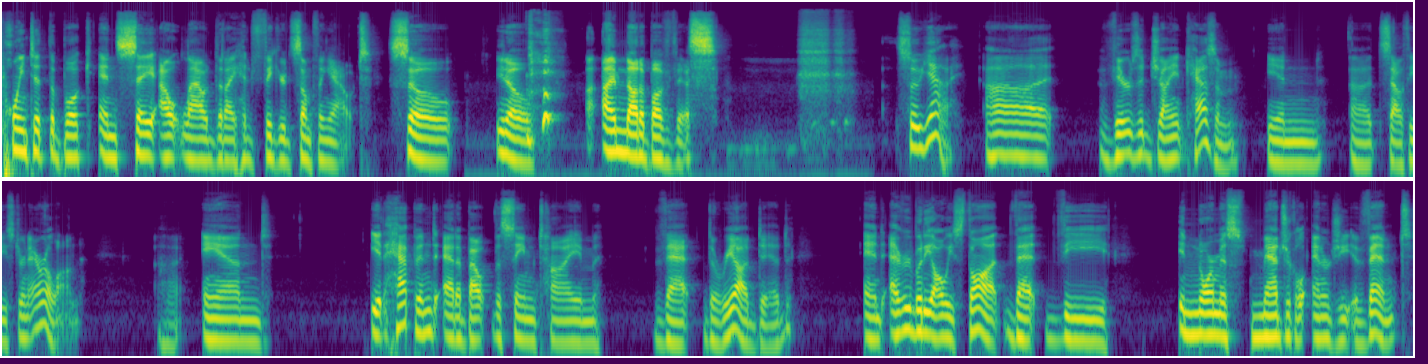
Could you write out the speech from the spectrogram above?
point at the book and say out loud that I had figured something out. So, you know, I'm not above this. So yeah, uh there's a giant chasm in uh southeastern Arelon. Uh, and it happened at about the same time that the Reod did and everybody always thought that the enormous magical energy event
